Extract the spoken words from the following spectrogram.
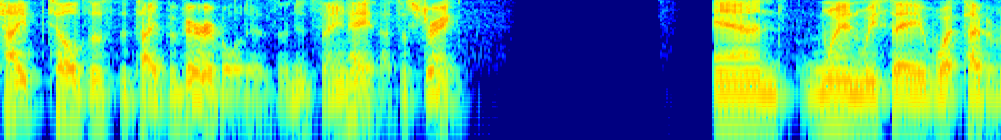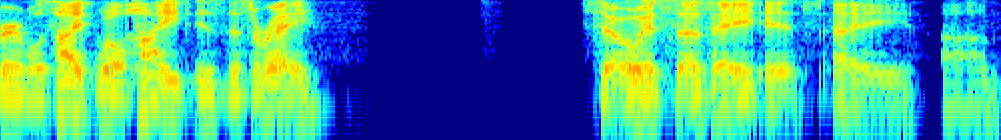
type tells us the type of variable it is, and it's saying, hey, that's a string. And when we say what type of variable is height, well, height is this array. So it says, hey, it's a um,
